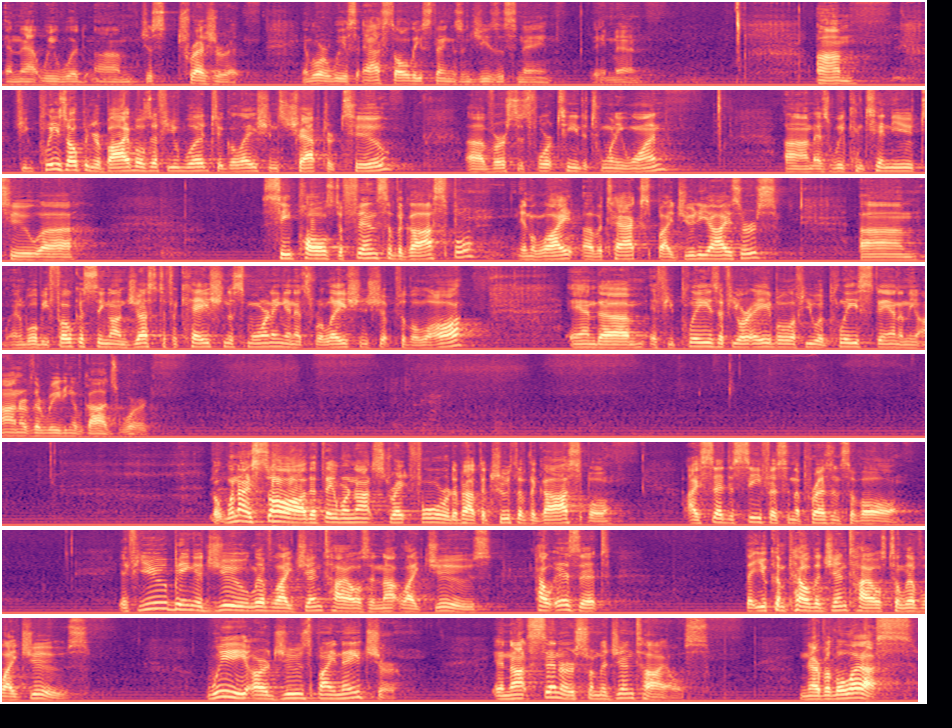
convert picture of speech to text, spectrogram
and that we would um, just treasure it. And Lord, we just ask all these things in Jesus' name. Amen. Um, if you please open your Bibles, if you would, to Galatians chapter 2, uh, verses 14 to 21, um, as we continue to uh, see Paul's defense of the gospel in the light of attacks by Judaizers. Um, and we'll be focusing on justification this morning and its relationship to the law. And um, if you please, if you are able, if you would please stand in the honor of the reading of God's word. But when I saw that they were not straightforward about the truth of the gospel, I said to Cephas in the presence of all, If you, being a Jew, live like Gentiles and not like Jews, how is it that you compel the Gentiles to live like Jews. We are Jews by nature and not sinners from the Gentiles. Nevertheless,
